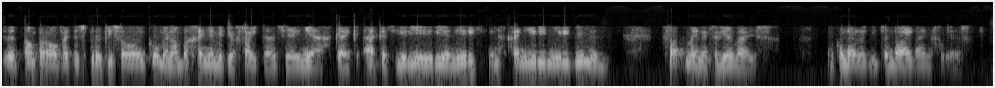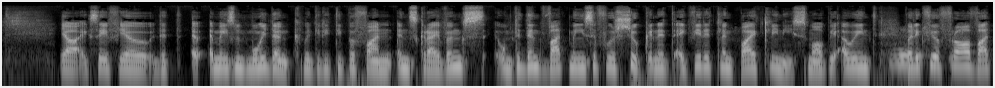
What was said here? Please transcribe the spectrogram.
dit amper half uit 'n sprokie sal uitkom en dan begin jy met jou feite en sê nee, kyk, ek is hierdie hierdie en hierdie en ek kan hierdie en hierdie doen en vat my ek sal jou wys. Ek kon nou net iets in daai lyn gewees. Ja, ek sê vir jou dit 'n mens moet mooi dink met hierdie tipe van inskrywings om te dink wat mense voorsoek en dit ek weet dit klink baie klinies, maar op die ou end nee. wil ek vir jou vra wat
